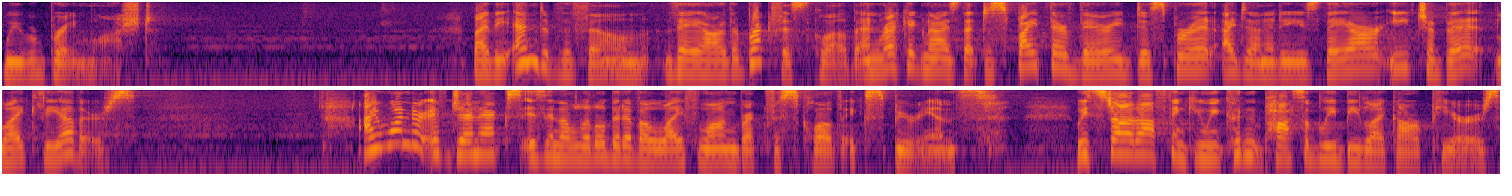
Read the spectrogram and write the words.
We were brainwashed. By the end of the film, they are the Breakfast Club and recognize that despite their very disparate identities, they are each a bit like the others. I wonder if Gen X is in a little bit of a lifelong Breakfast Club experience. We start off thinking we couldn't possibly be like our peers.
